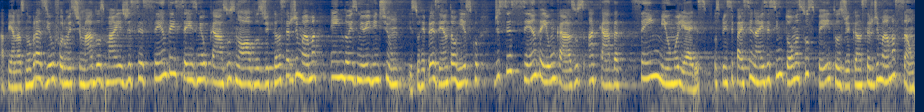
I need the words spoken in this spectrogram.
Apenas no Brasil foram estimados mais de 66 mil casos novos de câncer de mama em 2021. Isso representa o risco de 61 casos a cada 100 mil mulheres. Os principais sinais e sintomas suspeitos de câncer de mama são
